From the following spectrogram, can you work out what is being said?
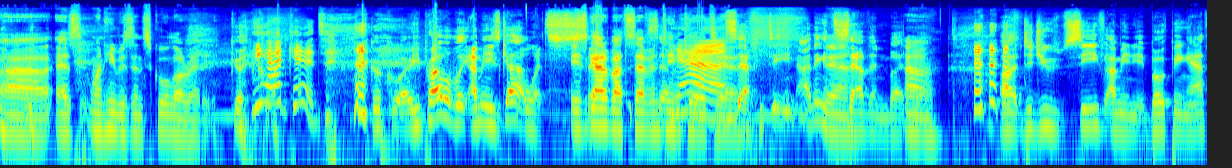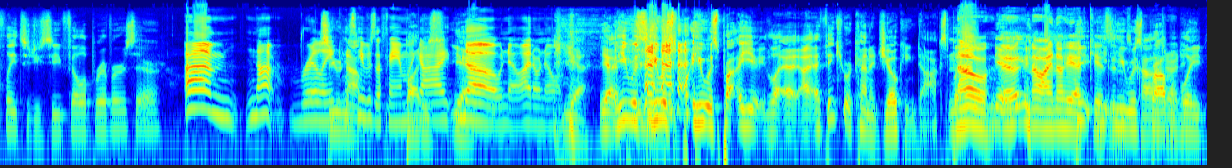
uh, as when he was in school already? Good. He had kids. Good. qu- He probably. I mean, he's got what? He's got about 17 Yeah. kids. Yeah. 17. I think it's Yeah. seven, but Uh. yeah. uh, did you see? I mean, both being athletes, did you see Philip Rivers there? Um, not really, because not he was a family buddies? guy. Yeah. No, no, I don't know him. Yeah, yeah. He was. He was. He was. Pro- he, I I think you were kind of joking, Docs. But No, uh, no, I know he had kids He, he was college probably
